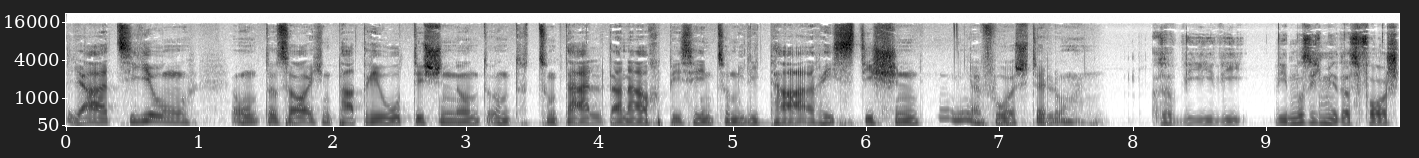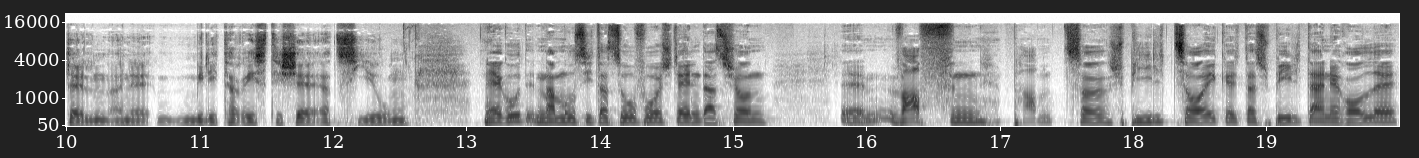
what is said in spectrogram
ja, Erziehung unter solchen patriotischen und, und zum Teil dann auch bis hin zu militaristischen äh, Vorstellungen. Also wie, wie wie muss ich mir das vorstellen, eine militaristische Erziehung? Na ja gut, man muss sich das so vorstellen, dass schon ähm, Waffen, Panzer, Spielzeuge, das spielt eine Rolle.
